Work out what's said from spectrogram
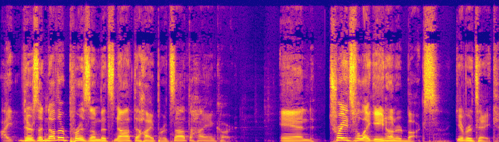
I there's another prism that's not the hyper, it's not the high end card. And trades for like 800 bucks, give or take.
